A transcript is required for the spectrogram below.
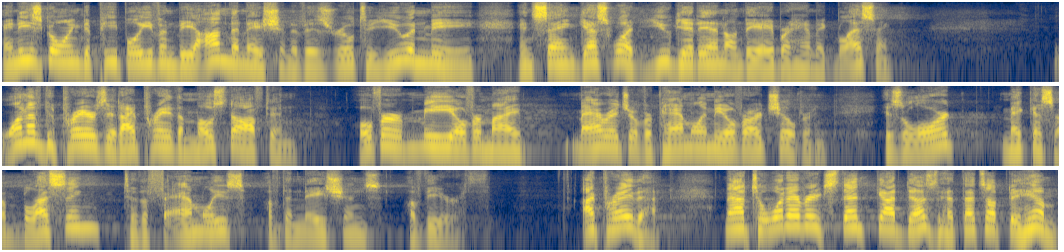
And He's going to people even beyond the nation of Israel, to you and me, and saying, Guess what? You get in on the Abrahamic blessing. One of the prayers that I pray the most often over me, over my marriage, over Pamela and me, over our children, is Lord, make us a blessing to the families of the nations of the earth. I pray that. Now, to whatever extent God does that, that's up to Him.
